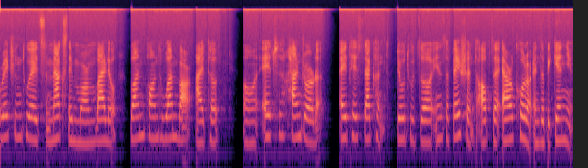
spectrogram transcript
reaching to its maximum value 1.1 bar at uh, 880 seconds due to the insufficient of the air cooler in the beginning.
